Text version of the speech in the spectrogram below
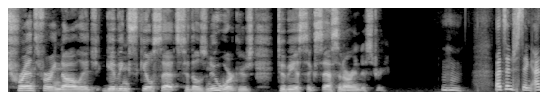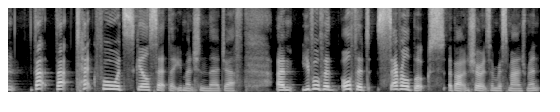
transferring knowledge, giving skill sets to those new workers to be a success in our industry. Mm-hmm. That's interesting. And that that tech forward skill set that you mentioned there, Jeff, um, you've authored, authored several books about insurance and risk management,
